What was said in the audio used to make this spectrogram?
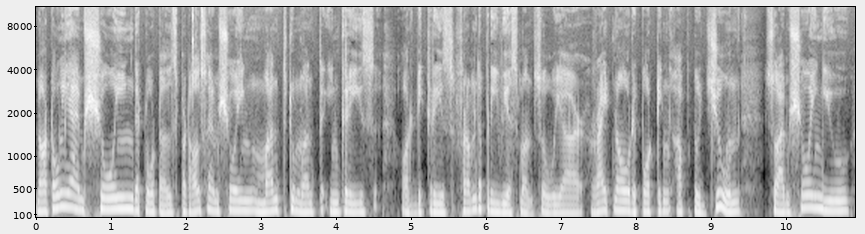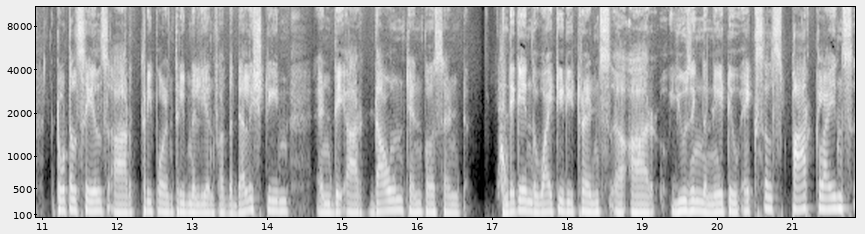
not only I'm showing the totals, but also I'm showing month to month increase or decrease from the previous month. So we are right now reporting up to June. So I'm showing you total sales are 3.3 million for the Delish team and they are down 10% and again, the YTD trends uh, are using the native Excel Spark lines.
